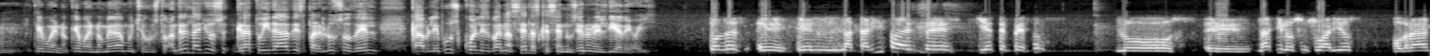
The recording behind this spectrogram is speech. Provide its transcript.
Mm, qué bueno, qué bueno, me da mucho gusto. Andrés Layuz, gratuidades para el uso del cablebús, ¿cuáles van a ser las que se anunciaron el día de hoy? Entonces, eh, el, la tarifa es de 7 pesos los eh, las y los usuarios podrán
